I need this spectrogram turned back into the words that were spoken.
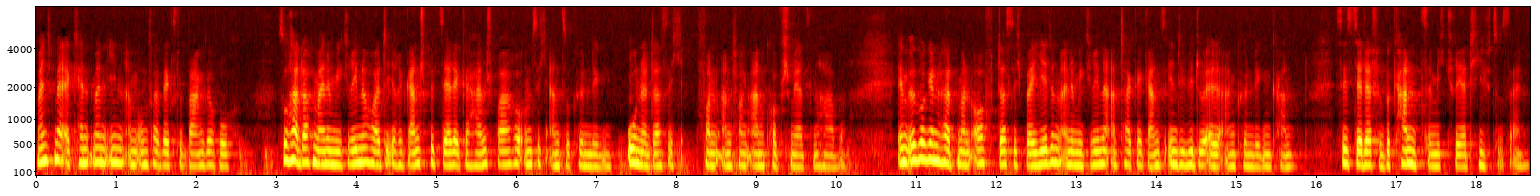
Manchmal erkennt man ihn am unverwechselbaren Geruch. So hat auch meine Migräne heute ihre ganz spezielle Geheimsprache, um sich anzukündigen, ohne dass ich von Anfang an Kopfschmerzen habe. Im Übrigen hört man oft, dass sich bei jedem eine Migräneattacke ganz individuell ankündigen kann. Sie ist ja dafür bekannt, ziemlich kreativ zu sein.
